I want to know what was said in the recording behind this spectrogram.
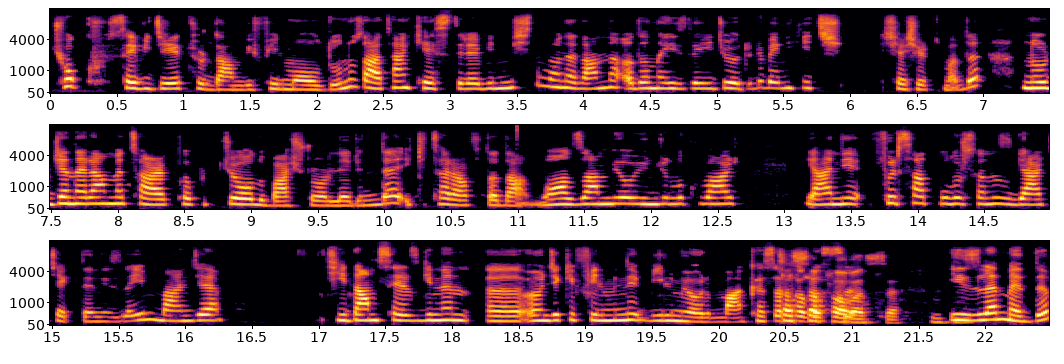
çok seveceği türden bir film olduğunu zaten kestirebilmiştim. O nedenle Adana izleyici ödülü beni hiç şaşırtmadı. Nurcan Eren ve Tarık Papuççuoğlu başrollerinde iki tarafta da muazzam bir oyunculuk var. Yani fırsat bulursanız gerçekten izleyin. Bence Çiğdem Sezgin'in e, önceki filmini bilmiyorum ben. Kasap, Kasap Havası. havası. İzlemedim.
